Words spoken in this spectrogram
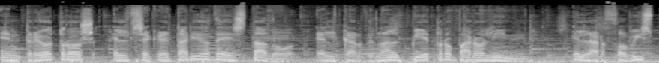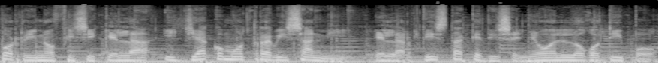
entre otros, el secretario de Estado, el cardenal Pietro Parolin, el arzobispo Rino Fisichella y Giacomo Travisani, el artista que diseñó el logotipo.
